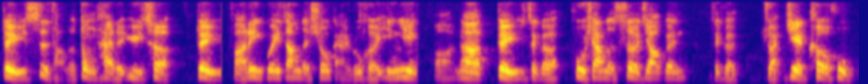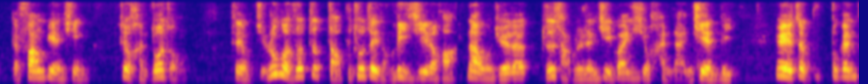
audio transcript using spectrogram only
对于市场的动态的预测，对于法令规章的修改如何应应，啊，那对于这个互相的社交跟这个转介客户的方便性，就很多种。这种如果说这找不出这种利基的话，那我觉得职场的人际关系就很难建立，因为这不跟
